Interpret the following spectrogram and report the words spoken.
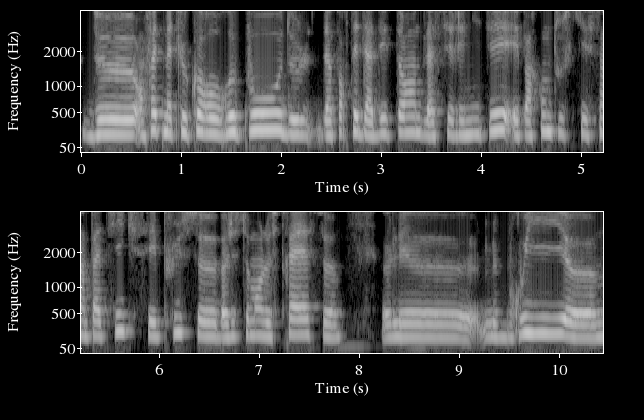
de en fait mettre le corps au repos, d'apporter de, la détente, de la sérénité. Et par contre, tout ce qui est sympathique, c'est plus euh, bah, justement le stress, euh, le, bruit, euh,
